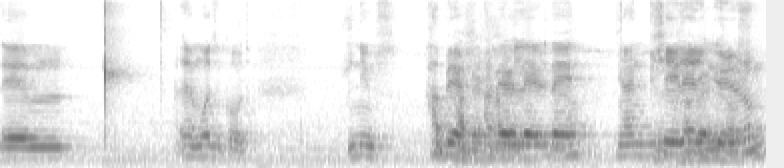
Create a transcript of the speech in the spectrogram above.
em, em, what's it called? News. Haber, Haber. haberlerde yani bir şeyler Haberiniz görüyorum. olsun.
